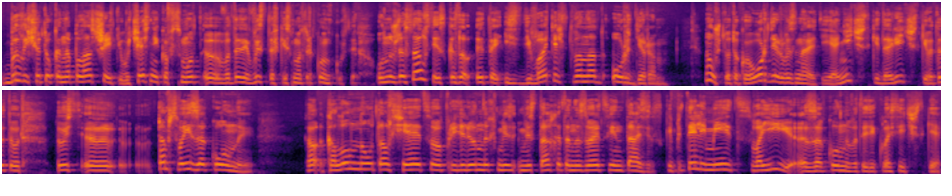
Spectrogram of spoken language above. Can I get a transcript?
был еще только на планшете участников э, вот этой выставки смотр-конкурса. Он ужасался и сказал, это издевательство над ордером. Ну, что такое ордер, вы знаете, ионический, дорический, вот это вот. То есть э, там свои законы. Кол- Колонна утолщается в определенных ме- местах, это называется интазис. Капитель имеет свои э, законы вот эти классические.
